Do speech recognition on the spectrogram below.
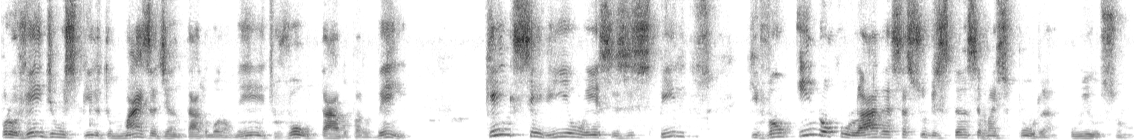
Provém de um espírito mais adiantado moralmente, voltado para o bem? Quem seriam esses espíritos que vão inocular essa substância mais pura, Wilson?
